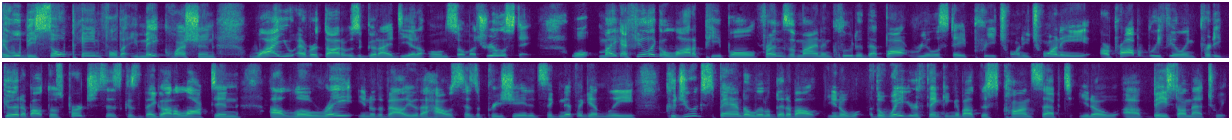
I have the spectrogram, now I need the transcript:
it will be so painful that you may question why you ever thought it was a good idea to own so much real estate. Well, Mike, I feel like a lot of people, friends of mine included, that bought real estate pre 2020 are probably feeling pretty good about those purchases because they got a locked in uh, low rate. You know, the value of the house has appreciated significantly. Could you expand a little bit about, you know, the way you're thinking about this concept, you know, uh, based on that tweet?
